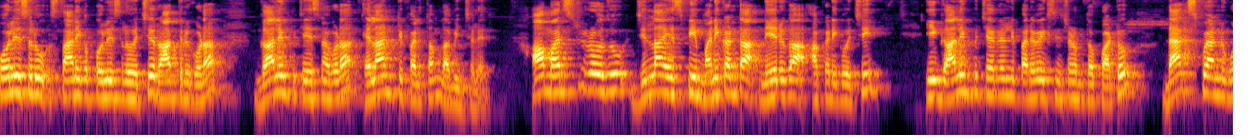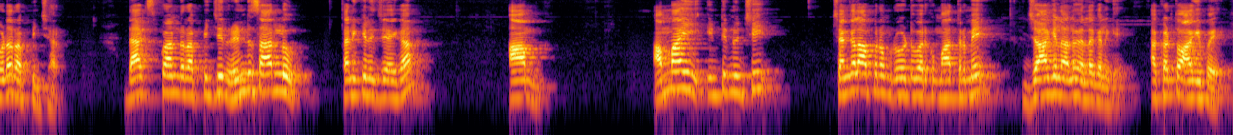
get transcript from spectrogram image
పోలీసులు స్థానిక పోలీసులు వచ్చి రాత్రి కూడా గాలింపు చేసినా కూడా ఎలాంటి ఫలితం లభించలేదు. ఆ మరుసటి రోజు జిల్లా ఎస్పీ మణికంఠ నేరుగా అక్కడికి వచ్చి ఈ గాలింపు చర్యల్ని పర్యవేక్షించడంతో పాటు డాక్ స్క్వాడ్ను కూడా రప్పించారు. డాక్ స్క్వాడ్ను రప్పించి రెండుసార్లు తనిఖీలు చేయగా ఆ అమ్మాయి ఇంటి నుంచి చెంగలాపురం రోడ్డు వరకు మాత్రమే జాగిలాలు వెళ్ళగలిగాయి. అక్కడితో ఆగిపోయాయి.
